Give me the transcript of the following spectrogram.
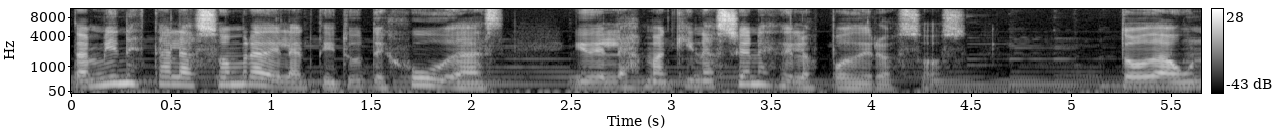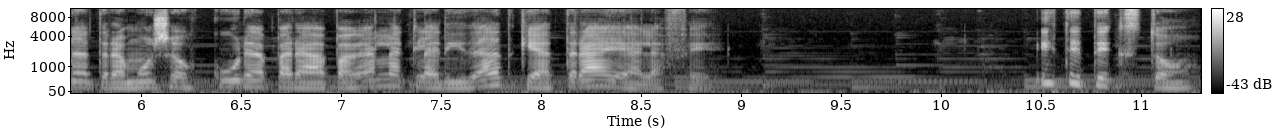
También está la sombra de la actitud de Judas y de las maquinaciones de los poderosos, toda una tramoya oscura para apagar la claridad que atrae a la fe. Este texto,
